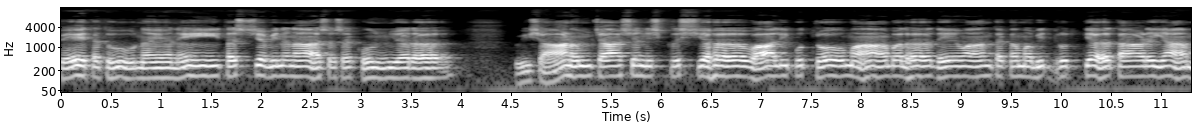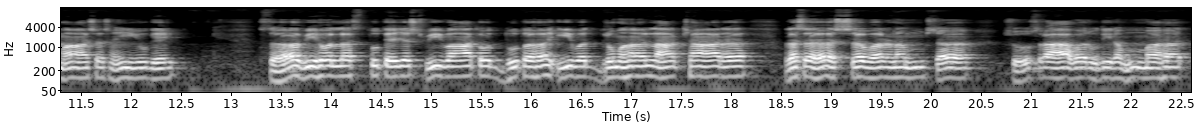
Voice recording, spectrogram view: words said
पेततु नयने तस्य विननाशशकुञ्जर। विषाणं चास्य निष्कृष्य वालिपुत्रो महाबलः देवान्तकमभिधृत्य ताडयामाश संयुगे। स विह्वलस्तु तेजस्वी वातोद्धुतः इव द्रुमः लाक्षार रसस्वर्णं स शुश्रावरुदिरं महत्।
